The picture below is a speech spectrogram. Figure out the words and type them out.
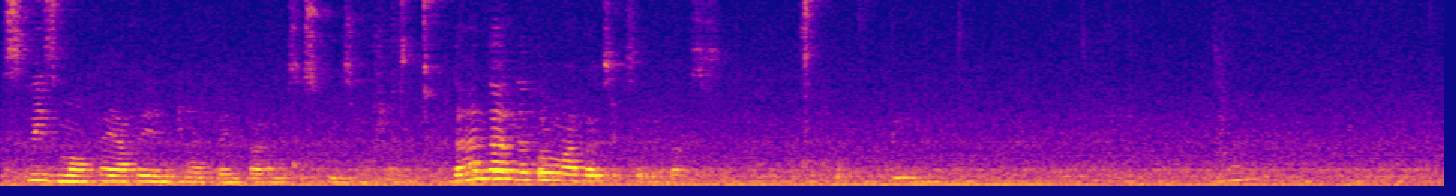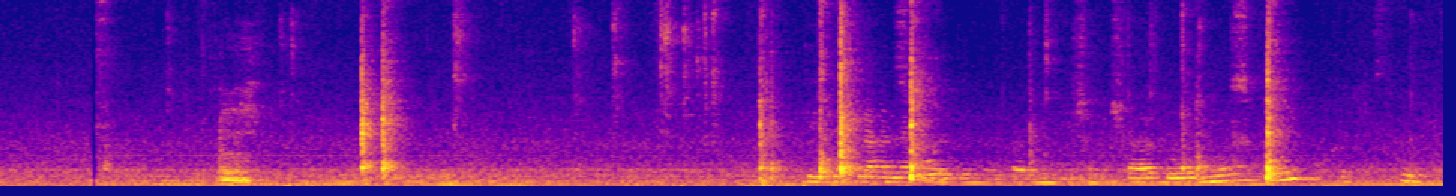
Squeeze mo. Kaya ko yung inopen para masasqueeze mo siya. Dahan-dahan na ito matalsik sa labas. Titiklahan lang natin para hindi siya masyadong spoon.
